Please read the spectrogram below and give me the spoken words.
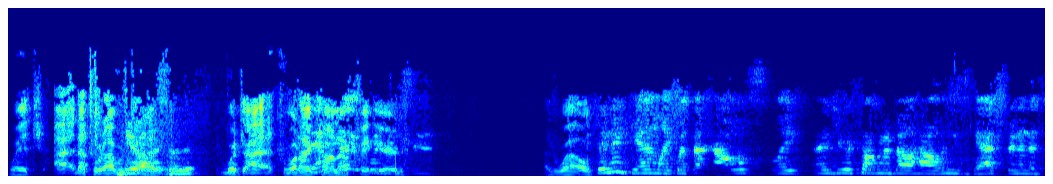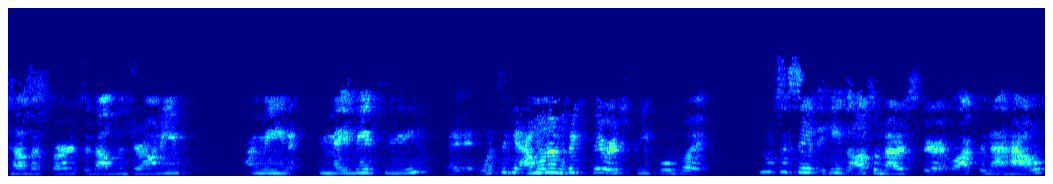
which I, that's what I was Yeah, I kind of, which I, that's what I kind of figured. as well. Then again, like with the house, like as you were talking about how he's gasping in the tub at first about the drowning. I mean, maybe it's me. Once again, I'm one of the big theorist people, but who's to say that he's also not a spirit locked in that house?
